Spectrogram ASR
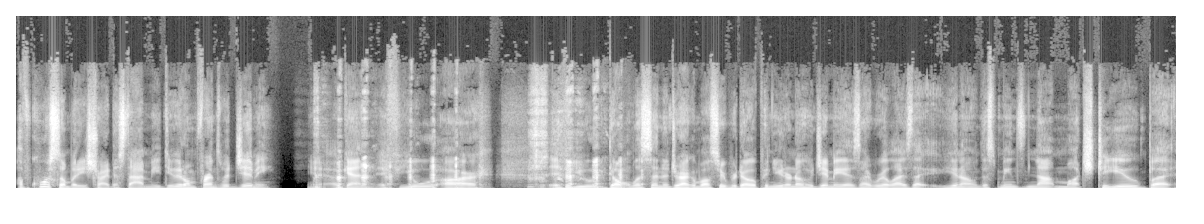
Of course, somebody's tried to stab me, dude. I'm friends with Jimmy. Yeah, again, if you are, if you don't listen to Dragon Ball Super Dope and you don't know who Jimmy is, I realize that you know this means not much to you. But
